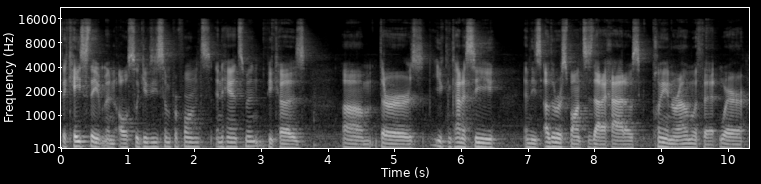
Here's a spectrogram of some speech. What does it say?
the case statement also gives you some performance enhancement because um, there's, you can kind of see in these other responses that I had, I was playing around with it where,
